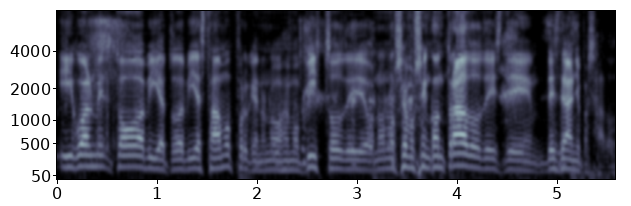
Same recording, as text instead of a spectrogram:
Igualmente, todavía, todavía estamos porque no nos hemos visto o no nos hemos encontrado desde, desde el año pasado.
